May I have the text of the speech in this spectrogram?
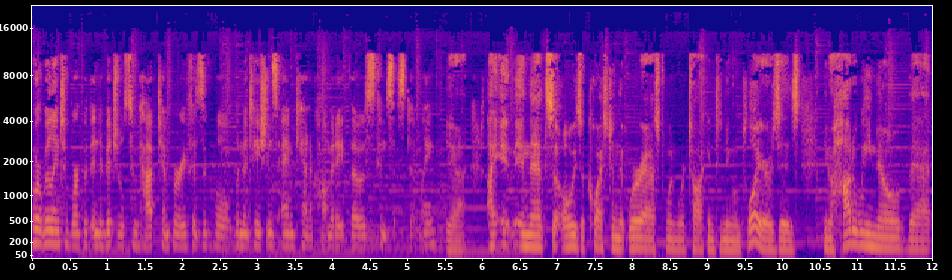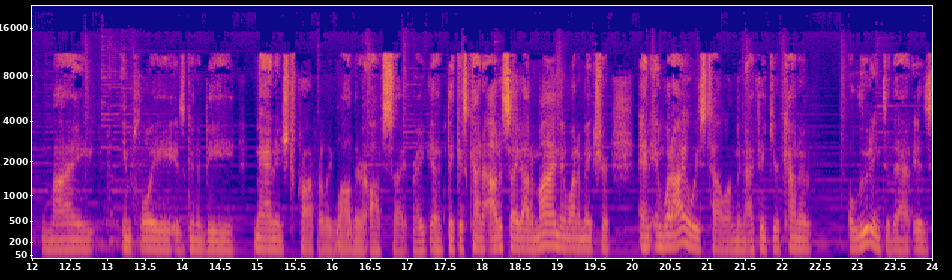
who are willing to work with individuals who have temporary physical limitations and can accommodate those consistently. Yeah, I and, that's always a question that we're asked when we're talking to new employers is, you know, how do we know that my employee is going to be managed properly while they're offsite, right? I think it's kind of out of sight, out of mind. They want to make sure, and and what I always tell them, and I think you're kind of alluding to that, is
